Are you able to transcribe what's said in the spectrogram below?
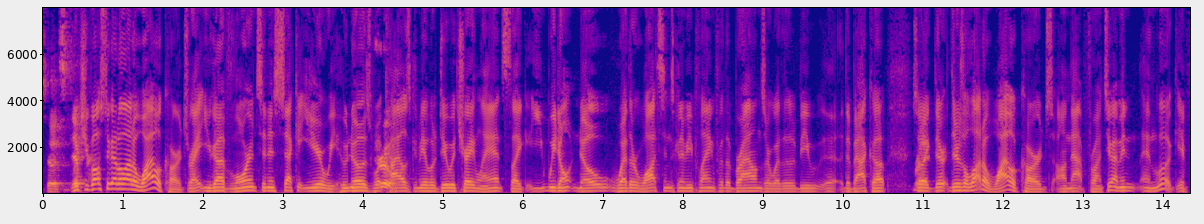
So it's different. But you've also got a lot of wild cards, right? You got Lawrence in his second year. We, who knows what True. Kyle's going to be able to do with Trey Lance? Like we don't know whether Watson's going to be playing for the Browns or whether it'll be uh, the backup. So right. like there, there's a lot of wild cards on that front too. I mean, and look, if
